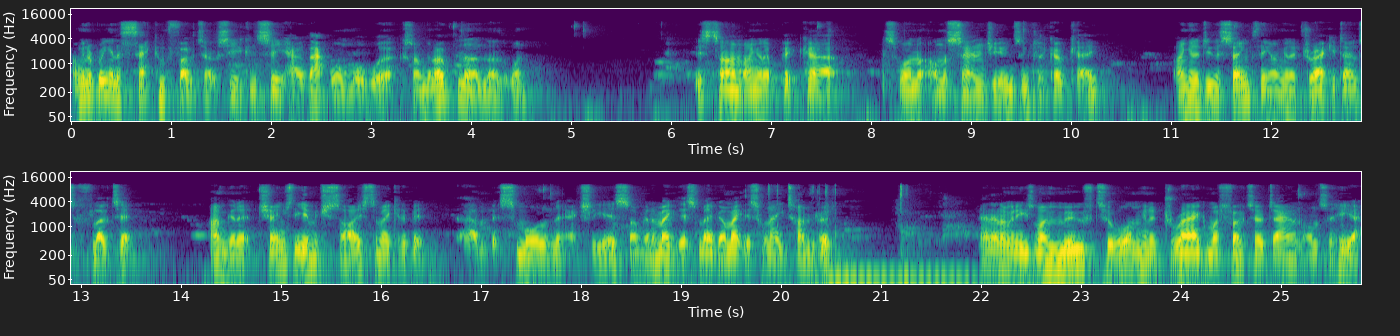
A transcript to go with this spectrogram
I'm going to bring in a second photo so you can see how that one will work. So I'm going to open another one. This time I'm going to pick uh, this one on the sand dunes and click OK. I'm going to do the same thing. I'm going to drag it down to float it. I'm going to change the image size to make it a bit um, bit smaller than it actually is. So I'm going to make this, maybe I'll make this one 800. And then I'm going to use my move tool. I'm going to drag my photo down onto here.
